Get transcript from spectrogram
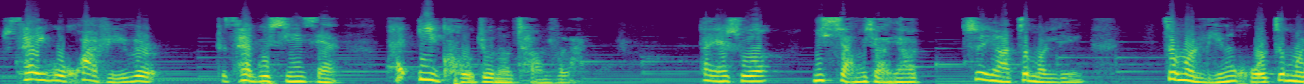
这菜一股化肥味儿，这菜不新鲜，他一口就能尝出来。大家说你想不想要这样这么灵，这么灵活，这么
